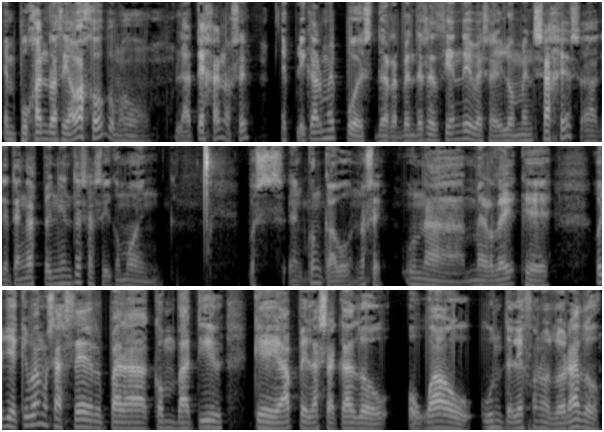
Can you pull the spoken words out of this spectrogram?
empujando hacia abajo, como la teja, no sé, explicarme, pues de repente se enciende y ves ahí los mensajes a que tengas pendientes, así como en, pues en cóncavo, no sé, una merde que, oye, ¿qué vamos a hacer para combatir que Apple ha sacado oh wow, un teléfono dorado.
